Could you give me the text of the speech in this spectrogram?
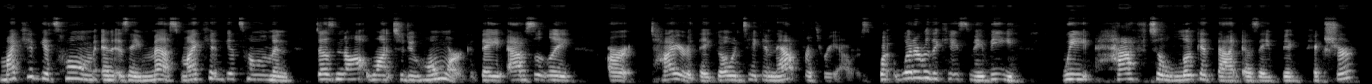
my kid gets home and is a mess. My kid gets home and does not want to do homework. They absolutely are tired. They go and take a nap for three hours. whatever the case may be, we have to look at that as a big picture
